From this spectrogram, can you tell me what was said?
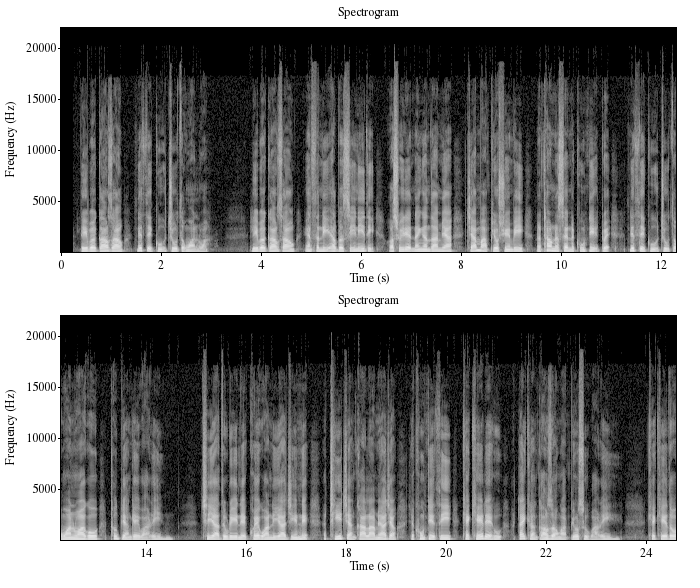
။ Labor ခေါင်းဆောင် နှစ်သက်ကူအချိုသဝန်းလွာ Labor ခေါင်းဆောင် Anthony Albanese သည် Australia နိုင်ငံသားများကျမ်းမာပျော်ရွှင်ပြီး2022ခုနှစ်အတွက်နှစ်သက်ကူအချိုသဝန်းလွာကို ထုတ်ပြန်ခဲ့ပါတယ်။ချစ်ရသူတွေနဲ့ခွဲခွာနေရခြင်းနှင့်အထီးကျန်ကာလများကြောင့်ယခုနှစ်သည်ခက်ခဲတယ်ဟုအတိုက်ခံခေါင်းဆောင်ကပြောဆိုပါတယ်။ ခက်ခဲသော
